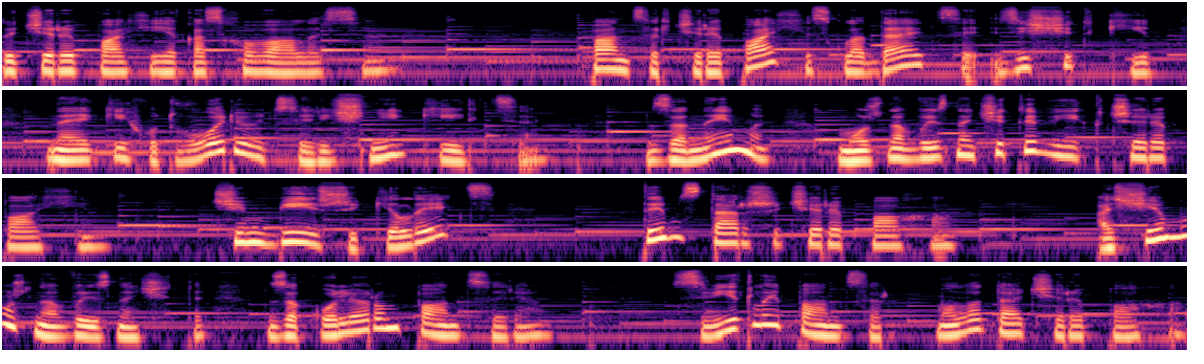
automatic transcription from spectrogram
до черепахи, яка сховалася. Панцир черепахи складається зі щитків, на яких утворюються річні кільця. За ними можна визначити вік черепахи. Чим більший кілець, тим старше черепаха. А ще можна визначити за кольором панциря. Світлий панцир молода черепаха.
